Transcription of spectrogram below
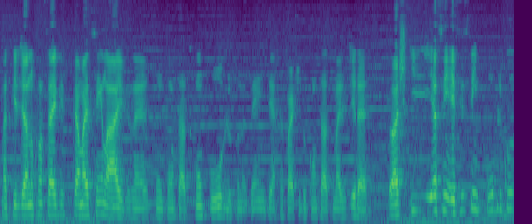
mas que ele já não consegue ficar mais sem lives, né? Com contato com o público, né? Tem, tem essa parte do contato mais direto. Eu acho que, assim, existem públicos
